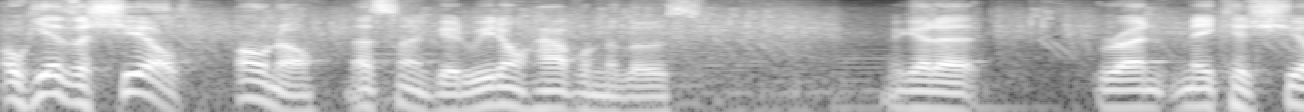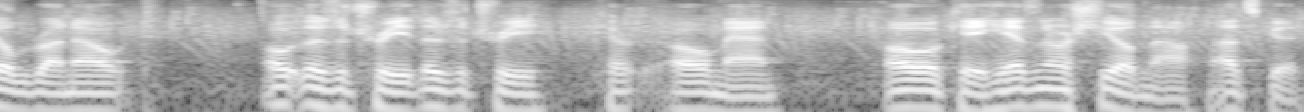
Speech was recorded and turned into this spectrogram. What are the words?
Oh, he has a shield. Oh no, that's not good. We don't have one of those. We gotta run, make his shield run out. Oh, there's a tree. There's a tree. Oh man. Oh, okay. He has no shield now. That's good.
